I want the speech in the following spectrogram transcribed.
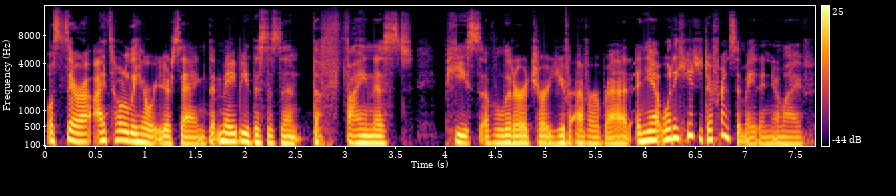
Well, Sarah, I totally hear what you're saying. That maybe this isn't the finest piece of literature you've ever read, and yet what a huge difference it made in your life.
